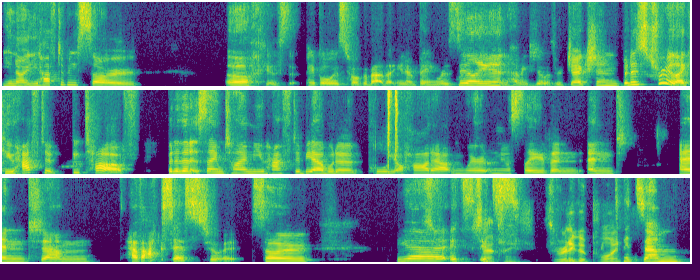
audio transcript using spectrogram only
you know you have to be so. Oh, people always talk about that, you know, being resilient, having to deal with rejection, but it's true. Like you have to be tough, but then at the same time, you have to be able to pull your heart out and wear it on your sleeve and and and um, have access to it. So, yeah, it's exactly. It's, it's a really good point. It's um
